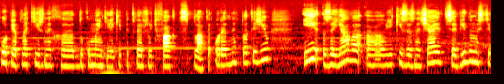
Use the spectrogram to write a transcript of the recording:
копія платіжних документів, які підтверджують факт сплати орендних платежів, і заява, е, в якій зазначаються відомості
